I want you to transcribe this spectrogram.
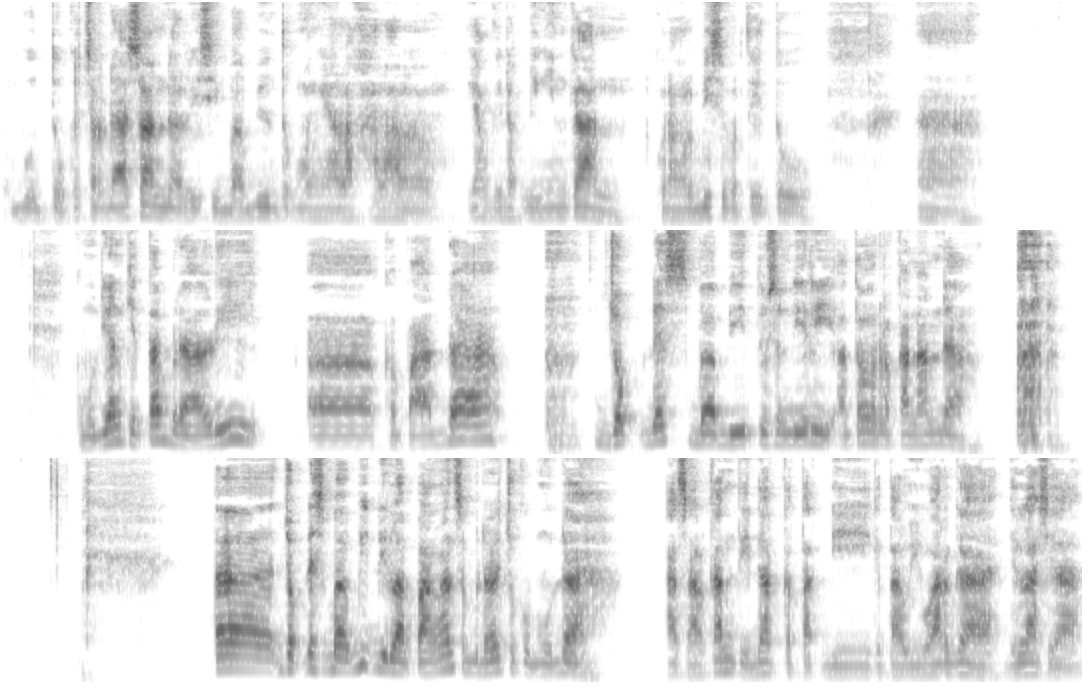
butuh kecerdasan dari si babi untuk mengelak hal-hal yang tidak diinginkan. Kurang lebih seperti itu. Nah kemudian kita beralih uh, kepada job desk babi itu sendiri atau rekan anda uh, job desk babi di lapangan sebenarnya cukup mudah. Asalkan tidak ketak diketahui warga. Jelas ya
